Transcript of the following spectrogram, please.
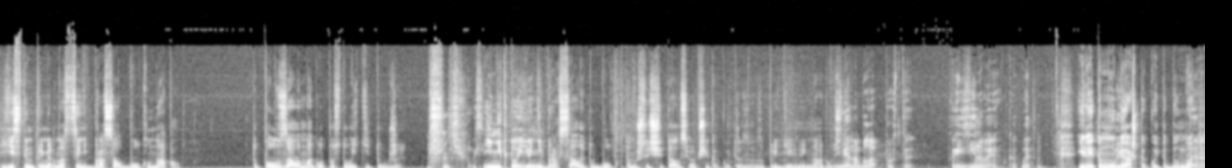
Если ты, например, на сцене бросал булку на пол, то ползала могло просто уйти тут же. И никто ее не бросал, эту булку, потому что считалось вообще какой-то за- запредельной наглостью. Или она была просто резиновая, как в этом. Или это муляж какой-то был. Но Да.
